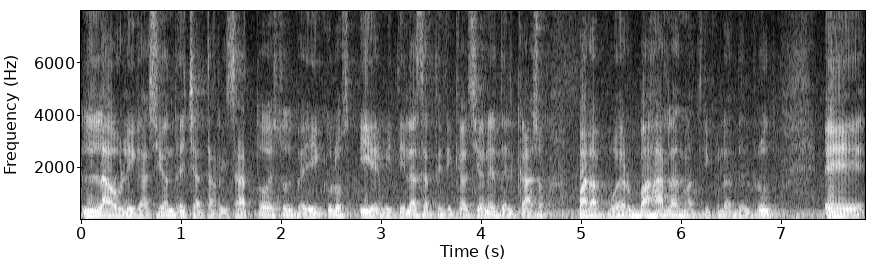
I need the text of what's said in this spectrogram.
la obligación de chatarrizar todos estos vehículos y emitir las certificaciones del caso para poder bajar las matrículas del RUT. Eh,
